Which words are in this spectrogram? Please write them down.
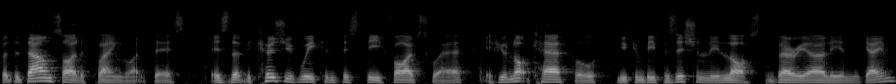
but the downside of playing like this is that because you've weakened this d5 square, if you're not careful, you can be positionally lost very early in the game.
